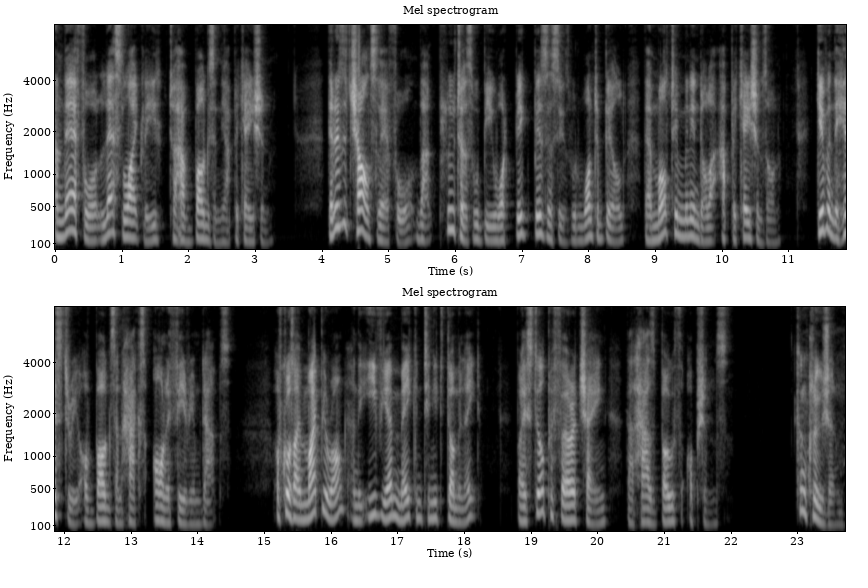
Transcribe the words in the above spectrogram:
and therefore less likely to have bugs in the application. There is a chance, therefore, that Plutus would be what big businesses would want to build their multi million dollar applications on, given the history of bugs and hacks on Ethereum dApps. Of course, I might be wrong, and the EVM may continue to dominate, but I still prefer a chain that has both options. Conclusion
